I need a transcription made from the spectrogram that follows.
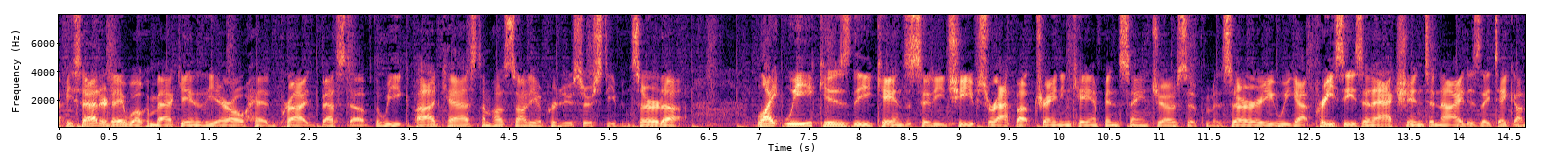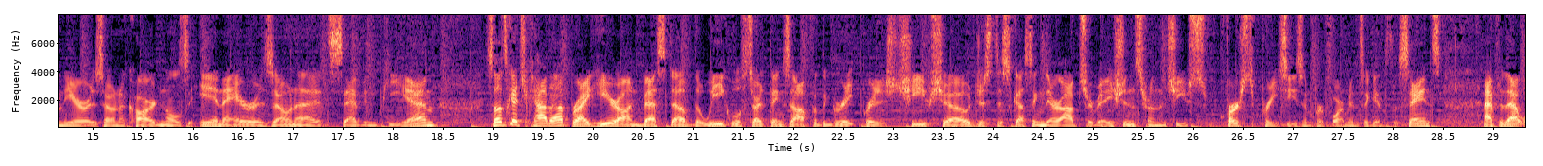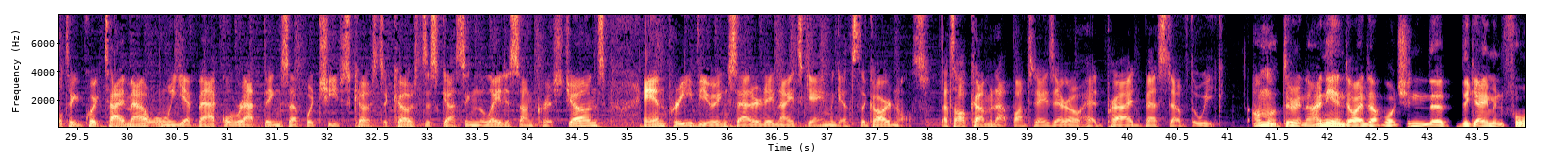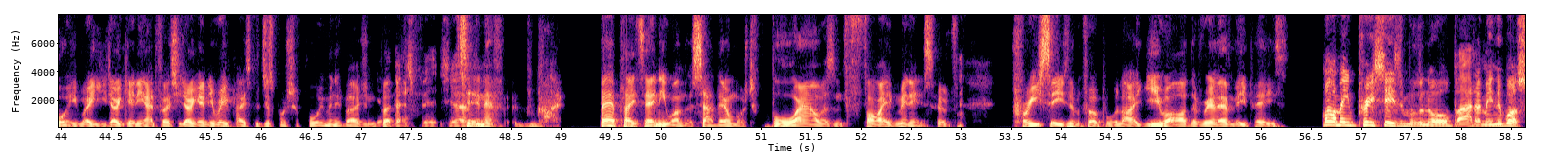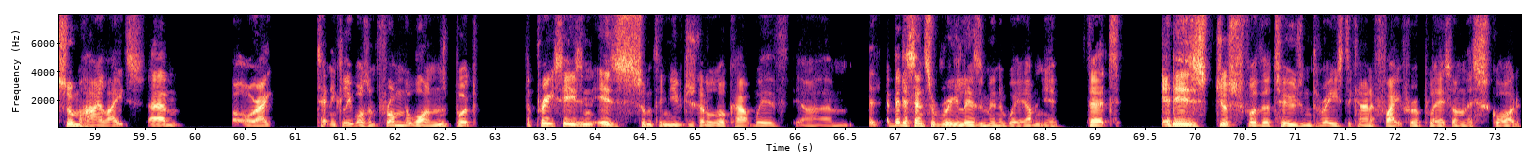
happy Saturday. Welcome back into the Arrowhead Pride Best of the Week podcast. I'm host audio producer Steven Serta. Light Week is the Kansas City Chiefs wrap up training camp in St. Joseph, Missouri. We got preseason action tonight as they take on the Arizona Cardinals in Arizona at 7 p.m. So let's get you caught up right here on Best of the Week. We'll start things off with the Great British Chief Show, just discussing their observations from the Chiefs' first preseason performance against the Saints. After that, we'll take a quick timeout. When we get back, we'll wrap things up with Chiefs Coast to Coast, discussing the latest on Chris Jones and previewing Saturday night's game against the Cardinals. That's all coming up on today's Arrowhead Pride Best of the Week. I'm not doing that. In the end, I end up watching the, the game in 40, where you don't get any adverts, you don't get any replays, but just watch the 40 minute version. Yeah, but best bits, yeah. sitting there, fair play to anyone that sat there and watched four hours and five minutes of preseason football. Like you are the real MVPs. Well, I mean, preseason wasn't all bad. I mean, there was some highlights. Um, all right, technically, it wasn't from the ones, but the preseason is something you've just got to look at with um, a, bit of sense of realism in a way, haven't you? That it is just for the twos and threes to kind of fight for a place on this squad,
